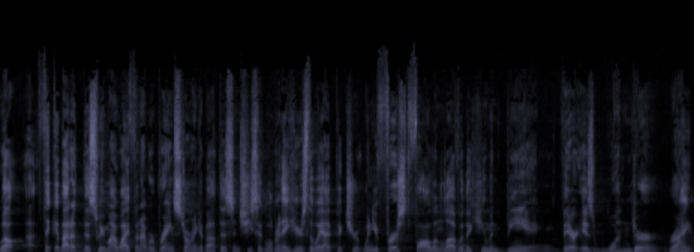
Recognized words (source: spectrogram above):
Well, uh, think about it this way. My wife and I were brainstorming about this, and she said, Well, Rene, here's the way I picture it. When you first fall in love with a human being, there is wonder, right?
